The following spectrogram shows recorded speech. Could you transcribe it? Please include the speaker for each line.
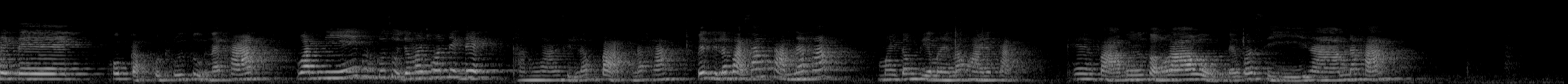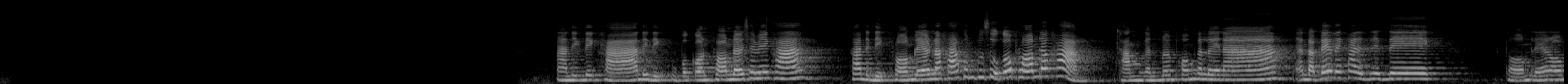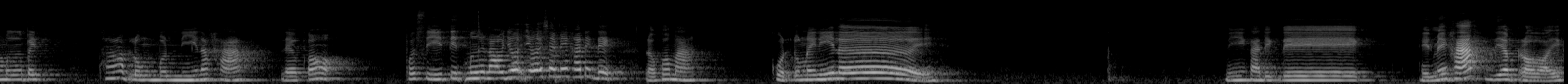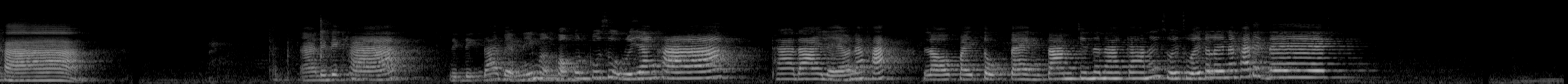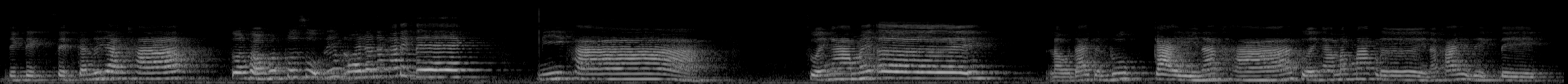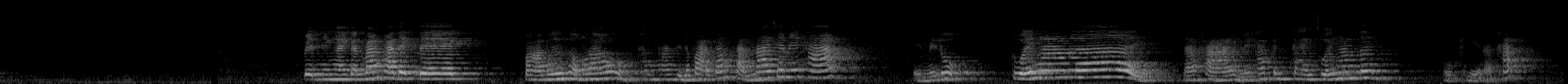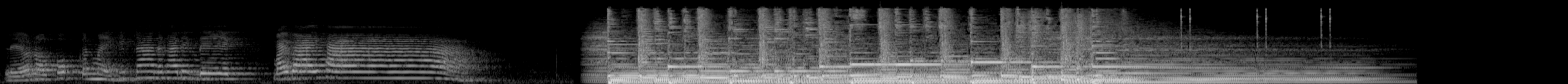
Speaker 1: เด็กๆ พบกับคุณครูสุนะคะ วันนี้คุณครูสุจะมาชวนเด็กๆ ทำงานศิลปะนะคะ เป็นศิลปะสร้างสรรค์นะคะ ไม่ต้องเตรียมอะไรมากมายเลยค่ะ แค่ฝ่ามือของเราแล้วก็สีน้ำนะคะเด็กๆคะเด็กๆ อุปกรณ์พร้อมแล้วใช่ไหมคะ ถ้าเด็กๆพร้อมแล้วนะคะ คุณครูสุก็พร้อมแล้วค่ะ ทำกันพร้อมกันเลยนะ อันดับแรกเลยค่ะเด็กๆพร้อมแล้วเรามือไปทาบลงบนนี้นะคะ แล้วก็พอสีติดมือเราเยอะๆใช่ไหมคะ เด็กๆ เราก็มากดลงในนี้เลย นี่ค่ะเด็กๆ เห็นไหมคะ เรียบร้อยค่ะอ่าเด็กๆคะเด็กๆ ได้แบบนี้เหมือนของคุณครูสุหรือยังคะ ถ้าได้แล้วนะคะ เราไปตกแต่งตามจินตนาการให้สวยๆกันเลยนะคะ เด็กๆ เด็กๆ เสร็จกันหรือยังคะ ส่วนของคุณครูสุเรียบร้อยแล้วนะคะ เด็กๆ นี่ค่ะ สวยงามไหมเอ่ย เราได้เป็นรูปไก่นะคะ สวยงามมากๆเลยนะคะ เด็กๆ เป็นยังไงกันบ้างคะเด็กๆ ฝ่ามือของเราทำงานศิลปะสร้างสรรค์ได้ใช่ไหมคะ เห็นไหมลูก สวยงามเลยนะคะ เห็นไหมคะ เป็นไก่สวยงามเลย โอเคนะคะ แล้วเราพบกันใหม่คลิปหน้านะคะ เด็กๆบ๊ายบายค่ะ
